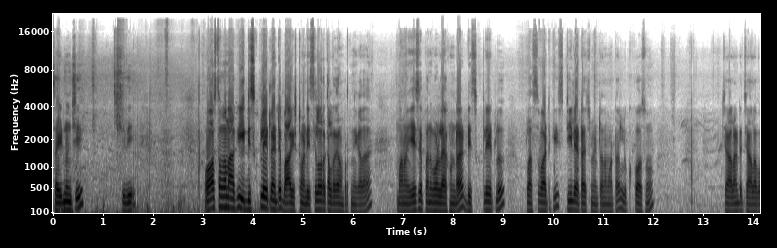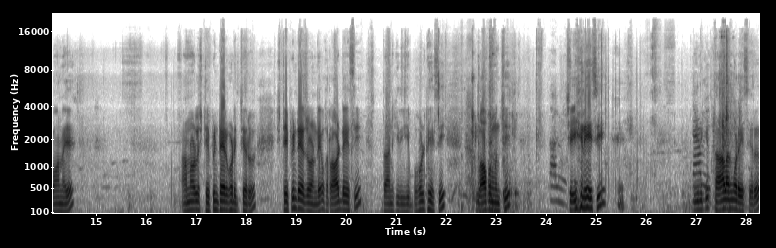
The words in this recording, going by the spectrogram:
సైడ్ నుంచి ఇది. వాస్తవంగా నాకు ఈ డిస్ప్లేట్లు అంటే బాగా ఇష్టం అండి. సిల్వర్ కలర్ కనపడుతుంది కదా. మనం వేసే పని కూడా లేకుండా డిస్ప్లేట్లు ప్లస్ వాటికి స్టీల్ అటాచ్మెంట్లు అనమాట లుక్ కోసం. చాలా అంటే చాలా బాగున్నాయి. అన్నవాళ్ళు స్టెపిన్ టైర్ కూడా ఇచ్చారు. స్టెపిన్ టైర్ చూడండి ఒక రాడ్ వేసి దానికి ఇది బోల్ట్ వేసి లోపల నుంచి చైన్ వేసి దీనికి తాళం కూడా వేసారు.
